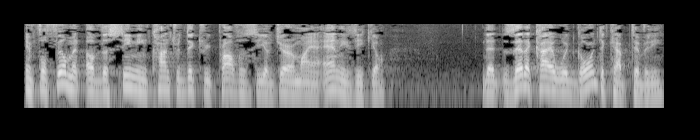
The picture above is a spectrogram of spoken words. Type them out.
In fulfillment of the seeming contradictory prophecy of Jeremiah and Ezekiel, that Zedekiah would go into captivity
